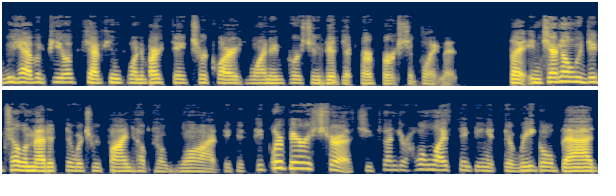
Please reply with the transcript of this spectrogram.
We have a few exceptions. One of our states requires one in-person visit for a first appointment. But in general, we do telemedicine, which we find helps a lot because people are very stressed. You spend your whole life thinking it's illegal, bad.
